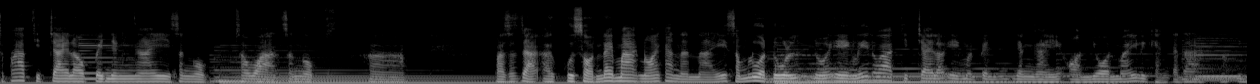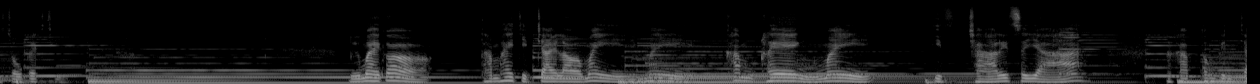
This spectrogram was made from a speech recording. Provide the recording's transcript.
สภาพจิตใจเราเป็นยังไงสงบสว่างสงบปราศจากอกุศลได้มากน้อยขนาดไหนสำรวจดูดูเองเลยว่าจิตใจเราเองมันเป็นยังไงอ่อนโยนไหมหรือแข็งกระด้าง introspective หรือไม่ก็ทำให้จิตใจเราไม่ไม่ ข้าเคร่งไม่อิจฉาริษยานะครับ ต้องเป็นใจ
